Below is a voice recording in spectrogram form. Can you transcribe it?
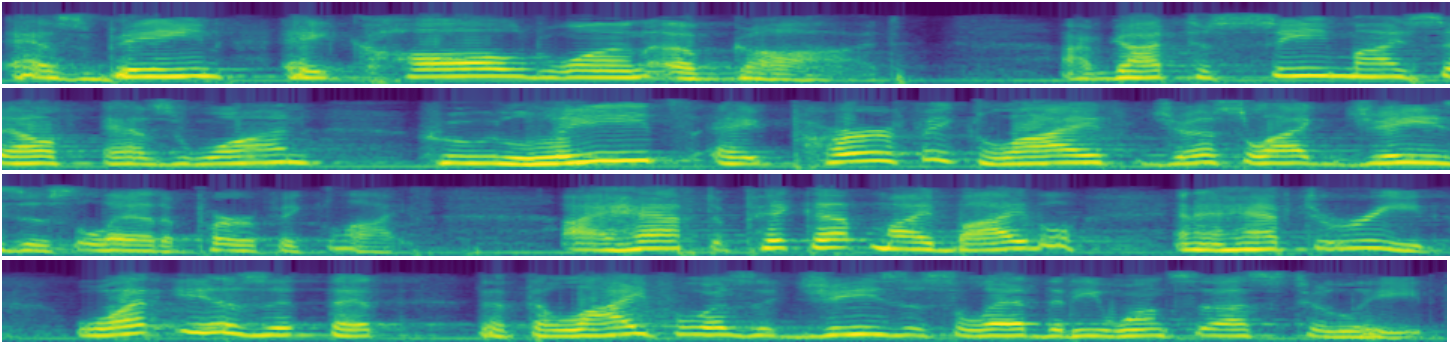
as being a called one of God. I've got to see myself as one who leads a perfect life just like Jesus led a perfect life. I have to pick up my Bible and I have to read. What is it that, that the life was that Jesus led that he wants us to lead?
